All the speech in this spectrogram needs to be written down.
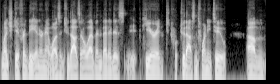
much different the internet was in 2011 than it is here in 2022. Um,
